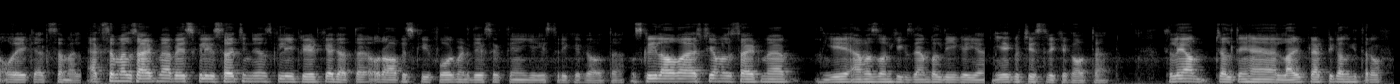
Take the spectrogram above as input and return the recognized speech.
और एक XML XML site map basically search engine के लिए क्रिएट किया जाता है और आप इसकी फॉर्मेट देख सकते हैं, ये इस तरीके का होता है। उसके अलावा एच साइट मैप ये अमेजोन की एग्ज़ाम्पल दी गई है, ये कुछ इस तरीके का होता है। चलिए आप चलते हैं लाइव प्रैक्टिकल की तरफ़।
